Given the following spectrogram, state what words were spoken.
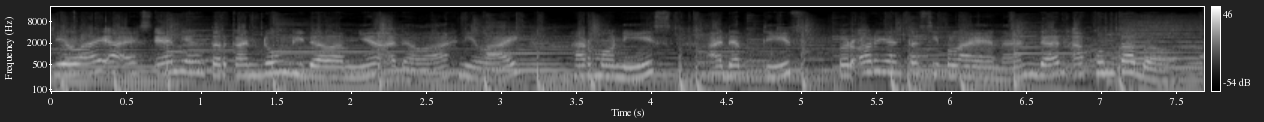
Nilai ASN yang terkandung di dalamnya adalah nilai harmonis, adaptif, berorientasi pelayanan, dan akuntabel.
